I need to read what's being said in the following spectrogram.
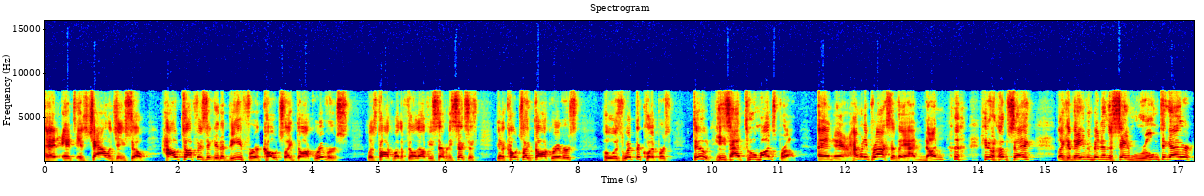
and it's, it's challenging. So how tough is it going to be for a coach like Doc Rivers? Let's talk about the Philadelphia 76ers. You got a coach like Doc Rivers, who was with the Clippers. Dude, he's had two months, bro. And how many practices have they had? None. you know what I'm saying? Like, have they even been in the same room together?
